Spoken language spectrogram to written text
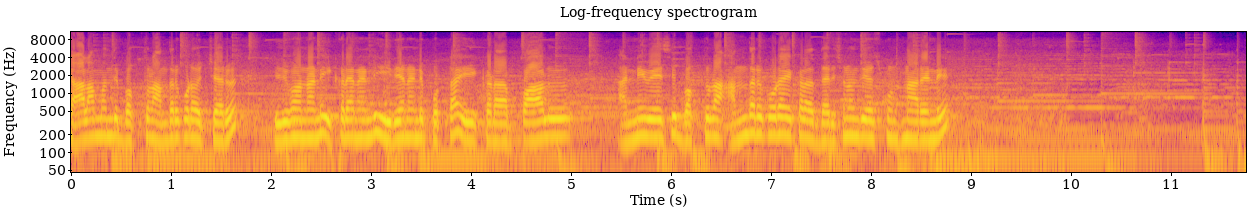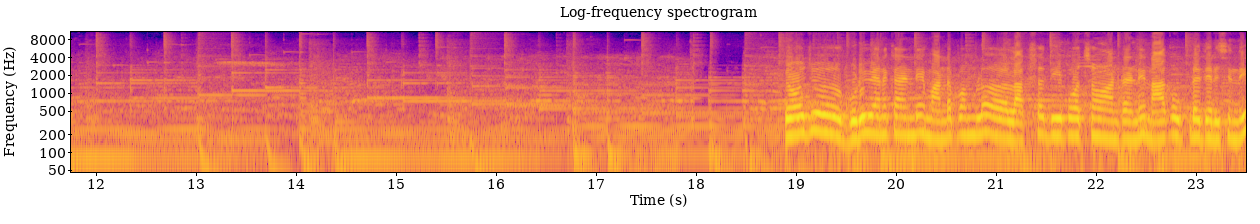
చాలామంది భక్తులు అందరూ కూడా వచ్చారు. ఇదిగోనండి ఇక్కడేనండి ఇదేనండి పుట్ట. ఇక్కడ పాలు అన్నీ వేసి భక్తులు అందరూ కూడా ఇక్కడ దర్శనం చేసుకుంటున్నారండి. రోజు గుడి వెనక అండి మండపంలో లక్ష దీపోత్సవం అంటండి. నాకు ఇప్పుడే తెలిసింది.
